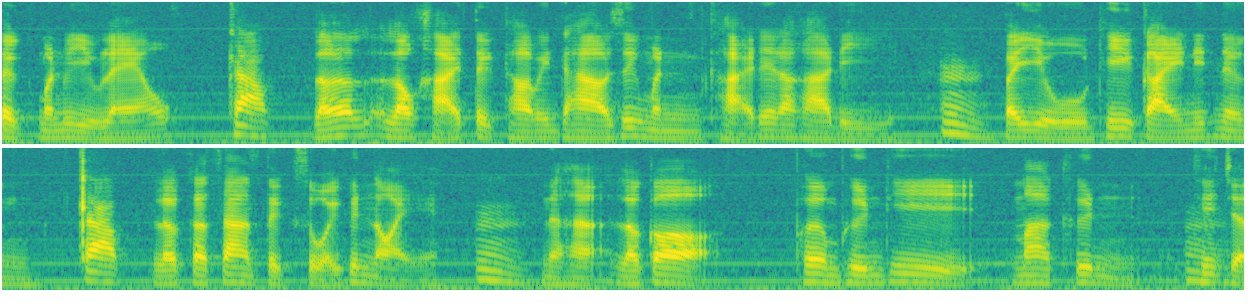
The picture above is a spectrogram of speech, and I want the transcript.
ตึกมันมีอยู่แล้ว ครับแล้วเราขายตึกทาวน์อินทาวน์ซึ่งมันขายได้ราคาดี อืมไปอยู่ที่ไกลนิดนึง ครับแล้วก็สร้างตึกสวยขึ้นหน่อยอืม นะฮะแล้วก็เพิ่มพื้นที่มากขึ้นอืมที่จะ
